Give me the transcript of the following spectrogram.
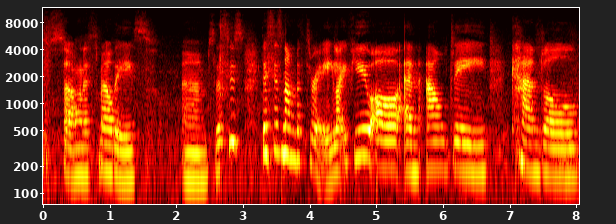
So I'm going to smell these. Um, so this is this is number three. Like if you are an Aldi candle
